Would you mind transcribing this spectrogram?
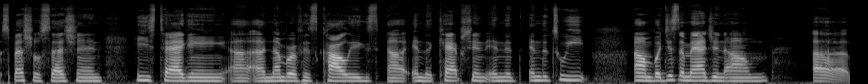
special session. He's tagging uh, a number of his colleagues uh, in the caption in the in the tweet. Um, but just imagine um, uh,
